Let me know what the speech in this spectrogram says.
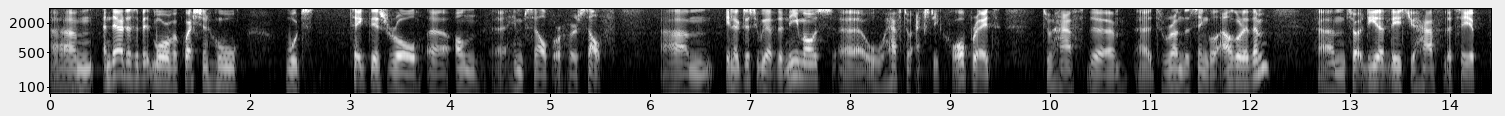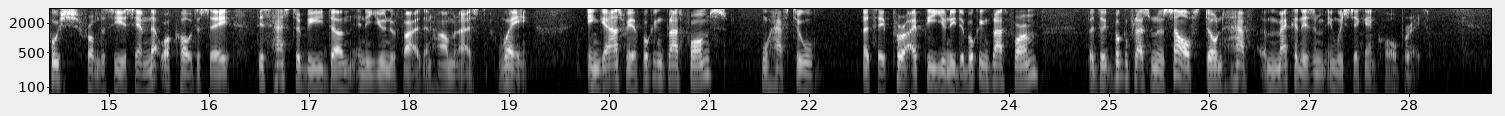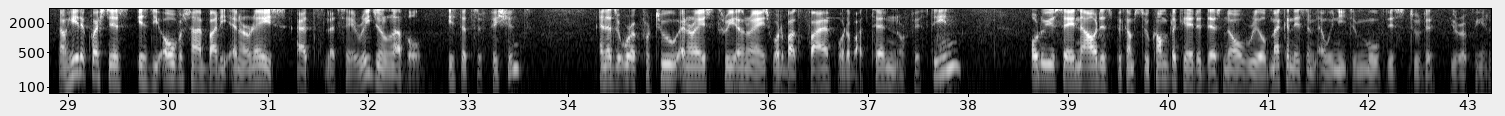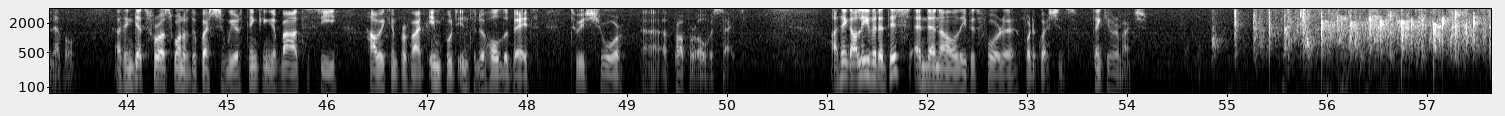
Um, and there, there's a bit more of a question who would take this role uh, on uh, himself or herself. Um, in electricity, we have the NEMOs uh, who have to actually cooperate to have the uh, to run the single algorithm. Um, so at least you have, let's say, a push from the CACM network code to say this has to be done in a unified and harmonized way. In gas, we have booking platforms who have to, let's say, per IP, you need a booking platform, but the booking platforms themselves don't have a mechanism in which they can cooperate. Now, here the question is: Is the oversight by the NRAs at, let's say, regional level, is that sufficient? And does it work for two NRAs, three NRAs? What about five? What about ten or fifteen? Or do you say now this becomes too complicated, there's no real mechanism, and we need to move this to the European level? I think that's for us one of the questions we are thinking about to see how we can provide input into the whole debate to ensure uh, a proper oversight. I think I'll leave it at this, and then I'll leave it for the, for the questions. Thank you very much.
